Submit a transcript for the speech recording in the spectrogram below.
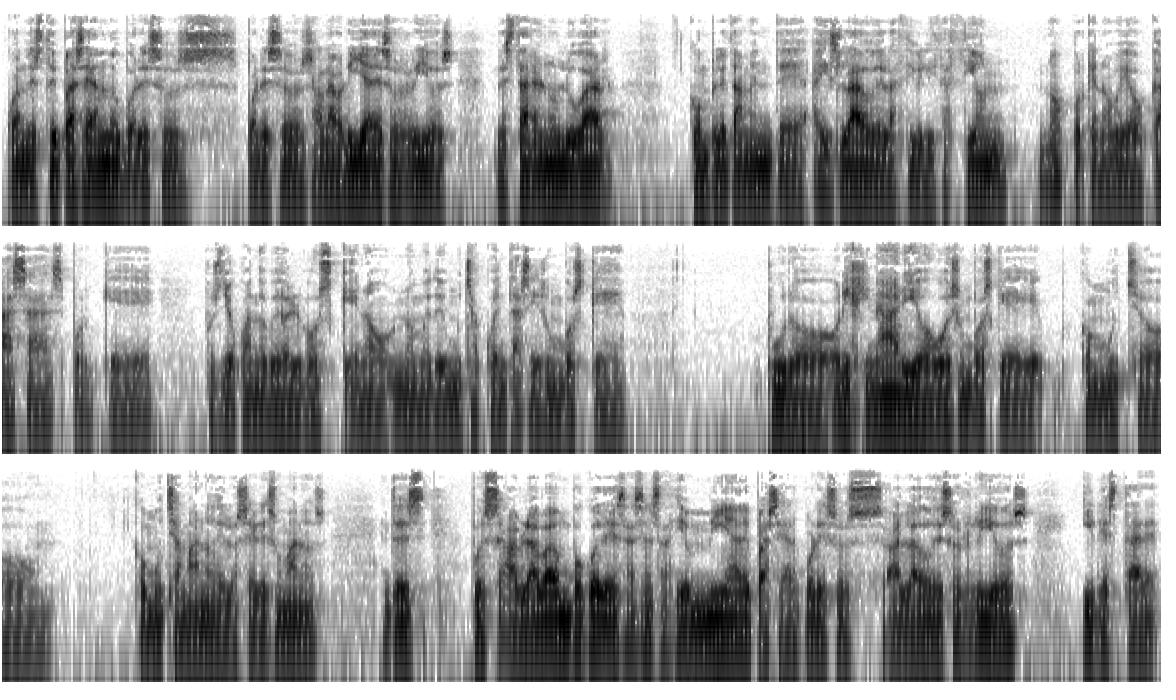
cuando estoy paseando por esos, por esos, a la orilla de esos ríos, de estar en un lugar completamente aislado de la civilización, ¿no? Porque no veo casas, porque pues yo cuando veo el bosque no, no me doy mucha cuenta si es un bosque puro originario o es un bosque con mucho con mucha mano de los seres humanos. Entonces, pues hablaba un poco de esa sensación mía de pasear por esos al lado de esos ríos y de estar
